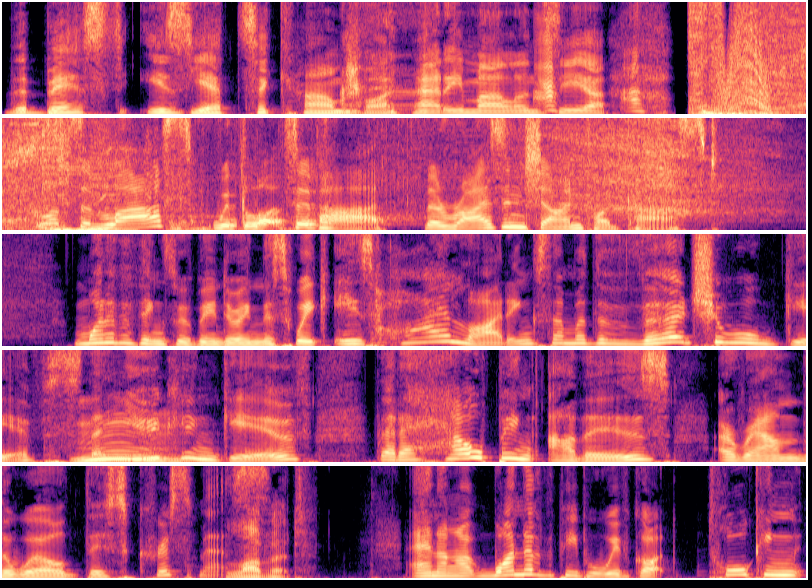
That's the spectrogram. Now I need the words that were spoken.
The best is yet to come by Matty Mullins here. Lots of laughs with lots of heart. The Rise and Shine podcast. One of the things we've been doing this week is highlighting some of the virtual gifts that you Mm. can give that are helping others around the world this Christmas. Love it. And uh, one of the people we've got talking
